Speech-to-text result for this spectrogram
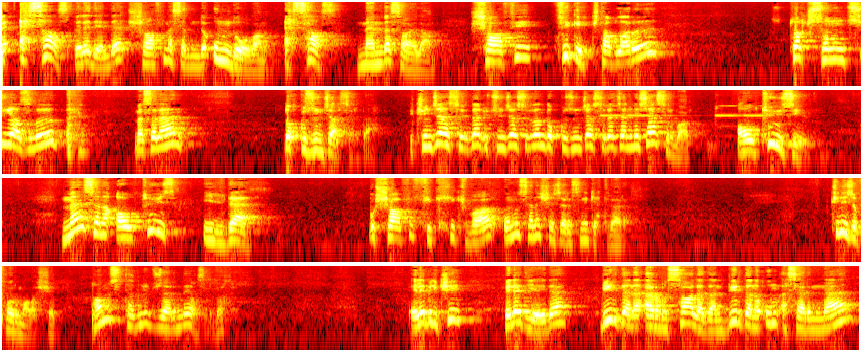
və əsas, belə deyəndə, Şafi məzhəbində umda olan, əsas, mənbə sayılan Şafi fiqh kitabları tutaq ki, sonuncusu yazılıb, məsələn, 9-cu əsrdə. 2-ci əsrdən, 3-cü əsrdən 9-cu əsrəcən neçə əsr var? 600 il. Mən sənə 600 ildə bu şafi fiqhik var, onun sənə şəcərəsini gətirərəm. Ki, necə formalaşıb? Hamısı təqlid üzərində yazılır, bax. Elə bil ki, belə deyək də, bir dənə Ər-Risalədən, bir dənə Um əsərindən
